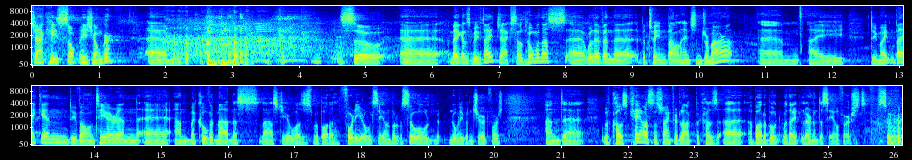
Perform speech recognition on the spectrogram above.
Jack, he's some, he's younger. Um, so uh, Megan's moved out. Jack's still at home with us. Uh, we live in the between Ballynahinch and Dromara. Um, I do mountain biking, do volunteering, uh, and my COVID madness last year was we bought a 40 year old sailing, but it was so old nobody would insure it for us. And uh, we've caused chaos in Strangford Lough because uh, I bought a boat without learning to sail first. So,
